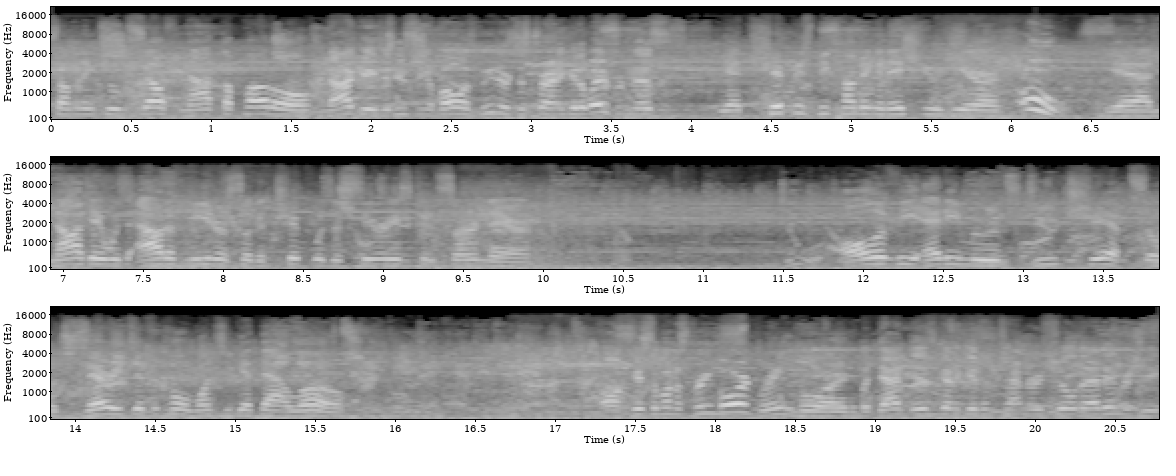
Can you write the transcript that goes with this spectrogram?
summoning to himself, not the puddle. Nage just using a ball as meter, just trying to get away from this. Yeah, chip is becoming an issue here. Oh, Yeah, Nage was out of meter, so the chip was a serious concern there. All of the Eddie moves do chip, so it's very difficult once you get that low. oh, kiss him on the springboard. Springboard. But that is going to give him time to refill that energy.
